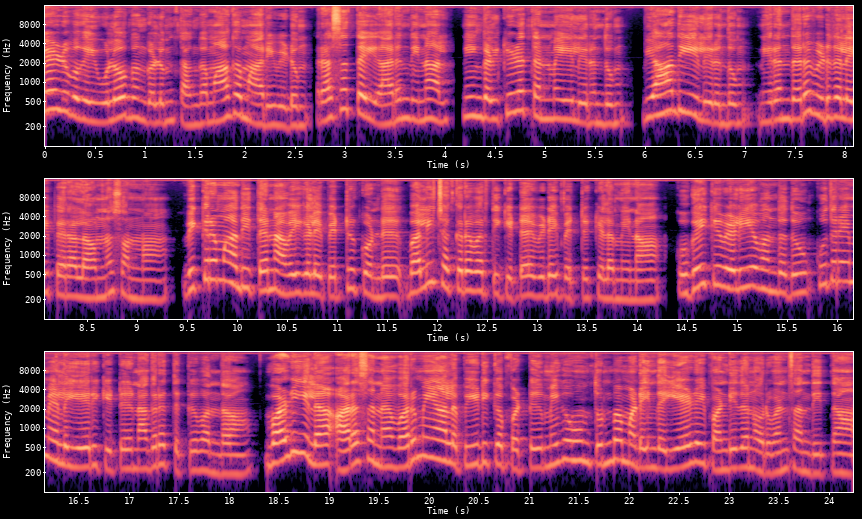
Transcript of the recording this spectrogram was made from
ஏழு வகை உலோகங்களும் தங்கமாக மாறிவிடும். ரசத்தை அருந்தினால் நீங்கள் கிழத்தன்மையிலிருந்தும் வியாதியிலிருந்தும் நிரந்தர விடுதலை பெறலாம்னு சொன்னான். விக்ரமாதித்தன் அவைகளை பெற்றுக்கொண்டு பலி சக்கரவர்த்தி கிட்ட விடை பெற்று கிளம்பினான் குகைக்கு வெளியே வந்ததும் குதிரை மேல ஏறிக்கிட்டு நகரத்துக்கு வந்தான். வழியில அரசனை வறுமையால பீடிக்கப்பட்டு மிகவும் துன்பமடைந்த ஏழை பண்டிதன் ஒருவன் சந்தித்தான்.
